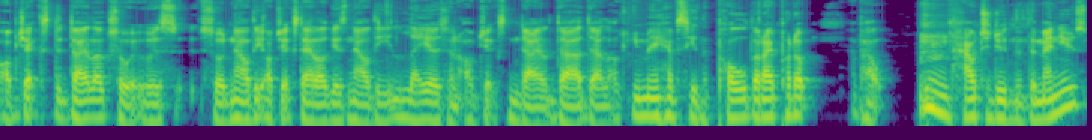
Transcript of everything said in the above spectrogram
objects dialog. So it was so now the objects dialog is now the layers and objects dialog. You may have seen the poll that I put up about how to do the, the menus.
